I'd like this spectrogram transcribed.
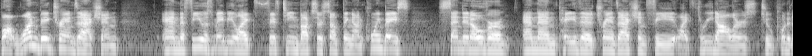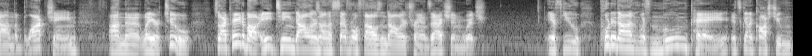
bought one big transaction, and the fee was maybe like 15 bucks or something on Coinbase send it over, and then pay the transaction fee like $3 to put it on the blockchain on the layer 2. So I paid about $18 on a several thousand dollar transaction, which if you put it on with MoonPay, it's going to cost you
